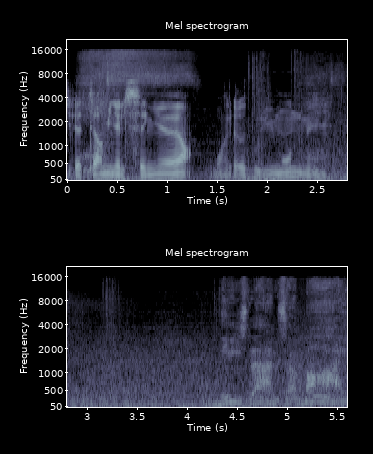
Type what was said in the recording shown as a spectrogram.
il a terminé le seigneur. Bon, il est à l'autre bout du monde, mais. These lands are mine.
